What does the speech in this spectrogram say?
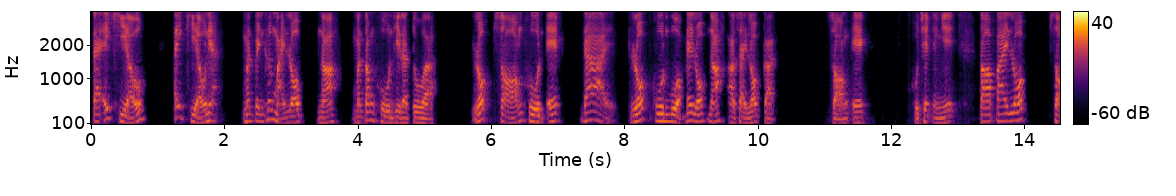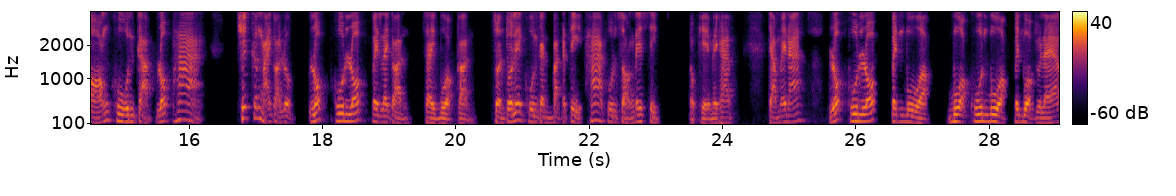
แต่ไอ้เขียว ไอ้เขียวเนี่ย มันเป็นเครื่องหมายลบเนาะมันต้องคูณทีละตัว ลบสองคูณ x ได้ลบคูณบวกได้ลบเนาะเอาใส่ลบก่อนสอง x ครูเช็คอย่างนี้ ต่อไปลบสองคูณกับลบห้าเช็คเครื่องหมายก่อนลูก ลบคูณลบเป็นอะไรก่อน ใส่บวกก่อน ส่วนตัวเลขคูณกันปกติห้าคูณสองได้สิบโอเคไหมครับจำไว้นะ ลบคูณลบเป็นบวก บวกคูณบวกเป็นบวกอยู่แล้ว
